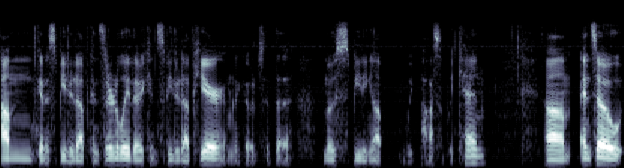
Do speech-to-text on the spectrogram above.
I'm going to speed it up considerably. There, can speed it up here. I'm going to go to the most speeding up we possibly can. Um, and so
